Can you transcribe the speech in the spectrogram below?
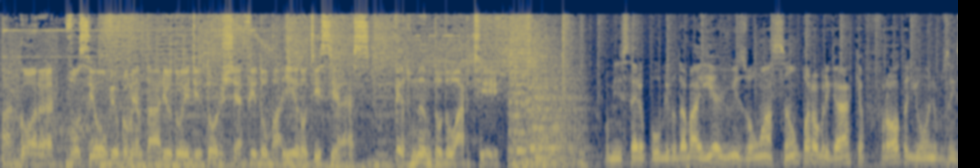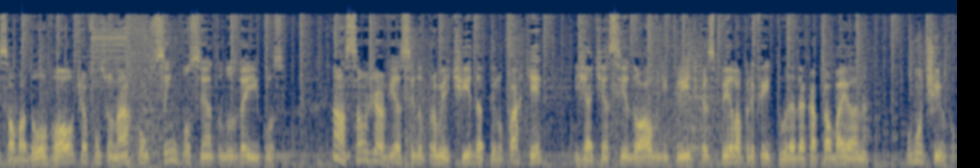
Agora você ouve o comentário do editor-chefe do Bahia Notícias, Fernando Duarte. O Ministério Público da Bahia ajuizou uma ação para obrigar que a frota de ônibus em Salvador volte a funcionar com 100% dos veículos. A ação já havia sido prometida pelo parquê e já tinha sido alvo de críticas pela prefeitura da capital baiana. O motivo?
